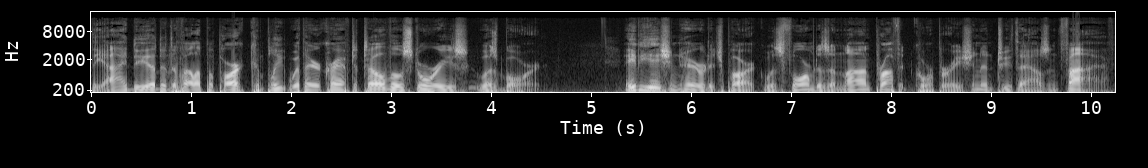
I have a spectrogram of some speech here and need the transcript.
the idea to develop a park complete with aircraft to tell those stories was born. Aviation Heritage Park was formed as a non-profit corporation in 2005.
